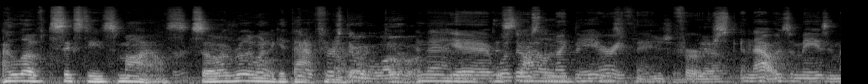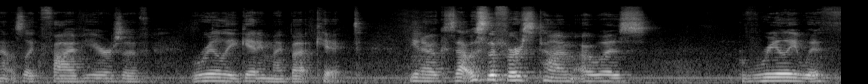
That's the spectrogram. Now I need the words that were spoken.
I loved '60s Miles, so I really wanted to get You know, that first together. there were, And then yeah, the well, there was style the of Mike day Mainieri was thing fusion. first, and that was amazing. That was like five years of really getting my butt kicked, you know, because that was the first time I was really with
